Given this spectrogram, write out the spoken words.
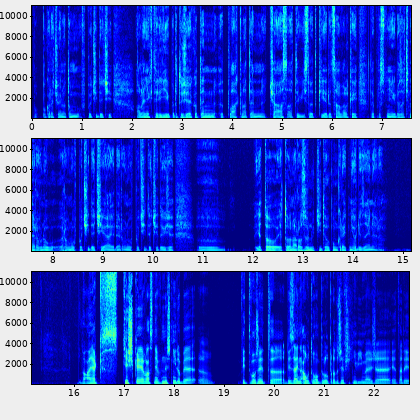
po, pokračuje na tom v počítači. Ale některý, protože jako ten tlak na ten čas a ty výsledky je docela velký, tak prostě někdo začne rovnou, rovnou v počítači a jede rovnou v počítači, takže je, to, je to na rozhodnutí toho konkrétního designera. No a jak těžké je vlastně v dnešní době vytvořit eh, design automobilu, protože všichni víme, že je tady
